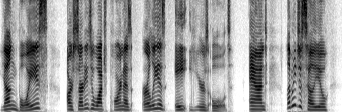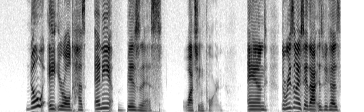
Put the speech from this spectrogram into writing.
young boys are starting to watch porn as early as eight years old. And let me just tell you, no eight year old has any business watching porn. And the reason I say that is because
